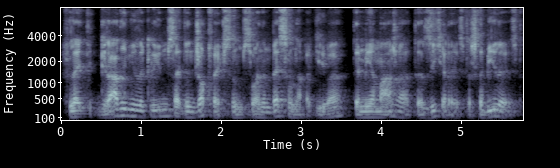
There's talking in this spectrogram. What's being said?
vielleicht gerade in dieser Krisenzeit den Job wechseln zu einem besseren Arbeitgeber, der mehr Marge hat, der sicherer ist, der stabiler ist,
